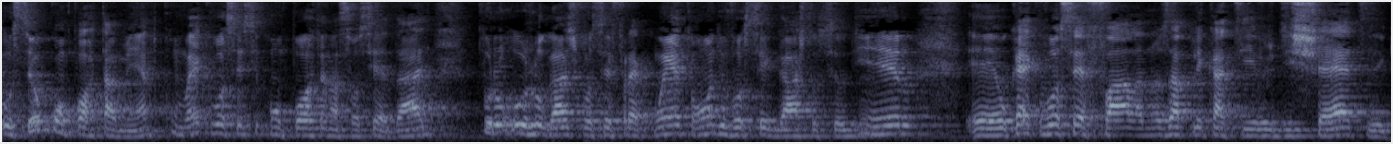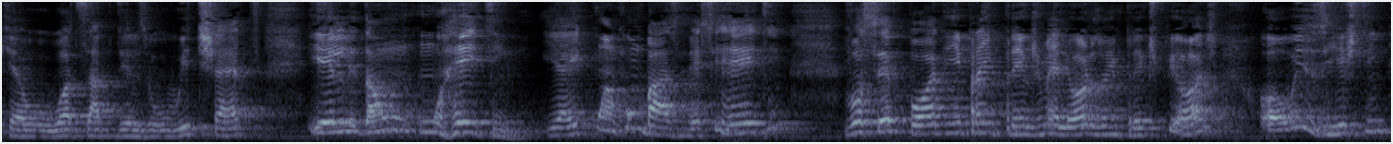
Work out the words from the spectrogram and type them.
o seu comportamento, como é que você se comporta na sociedade, por os lugares que você frequenta, onde você gasta o seu dinheiro, é, o que é que você fala nos aplicativos de chat, que é o WhatsApp deles, o WeChat, e ele dá um, um rating. E aí, com, com base nesse rating, você pode ir para empregos melhores ou empregos piores, ou existem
